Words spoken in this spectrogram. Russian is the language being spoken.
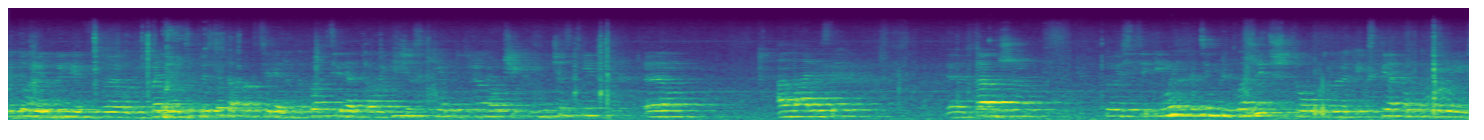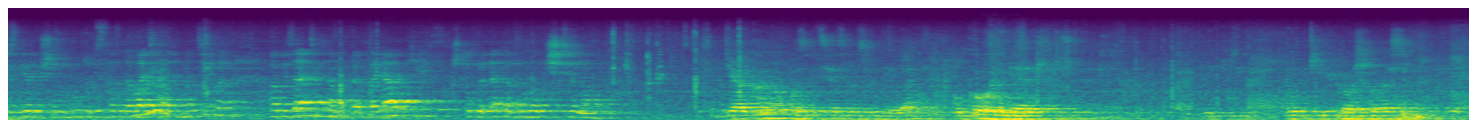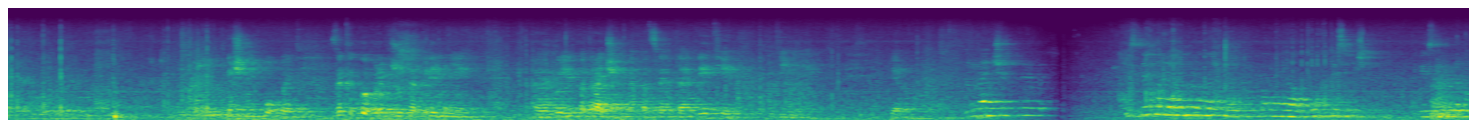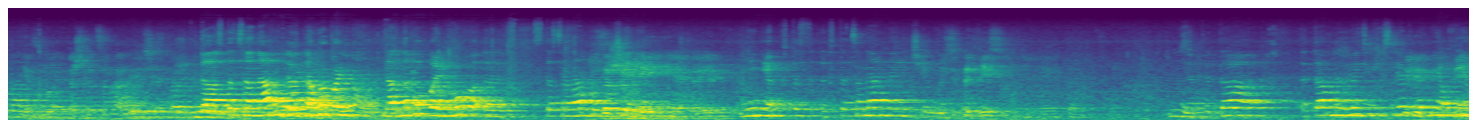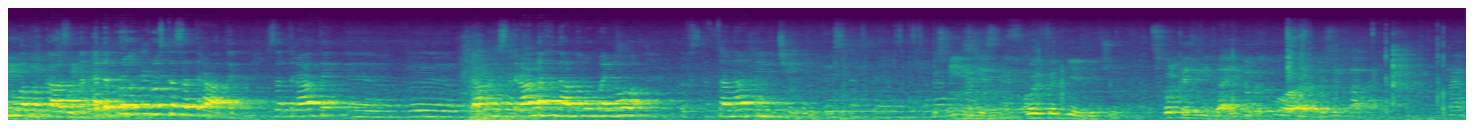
которые были в, больнице. То есть это бактери- бактериологические, определенные общеклинические э, анализы. Также, то есть, и мы хотим предложить, что э, экспертам, которые в следующем будут создавать нормативы, в обязательном э, порядке, чтобы это было учтено. Спасибо. Дякую, позиція зрозуміла. У кого є які думки, прошу вас. Личный опыт. За какой промежуток времени э, были потрачены на пациента эти деньги? Первое. Значит, исследование было, по-моему, 2000 из Нет, Нидерландов. это же стационарное. Да, стационарно. На одного больного. На одного больного э, стационарное лечение. Не, не, в ста- в стационарное То лечение. есть это 10 дней. или это- Нет, это там в этих исследованиях не было показано. Это про- просто затраты. Затраты э, в данных странах на одного больного в стационарное лечение. То есть, э, То есть стационарное. мне известно, это- Сколько дней лечу? Сколько дней, да, и до какого результата.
